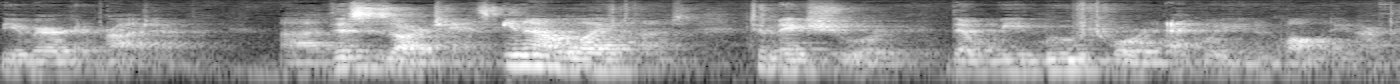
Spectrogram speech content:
the American project. Uh, this is our chance in our lifetimes to make sure that we move toward equity and equality in our time.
